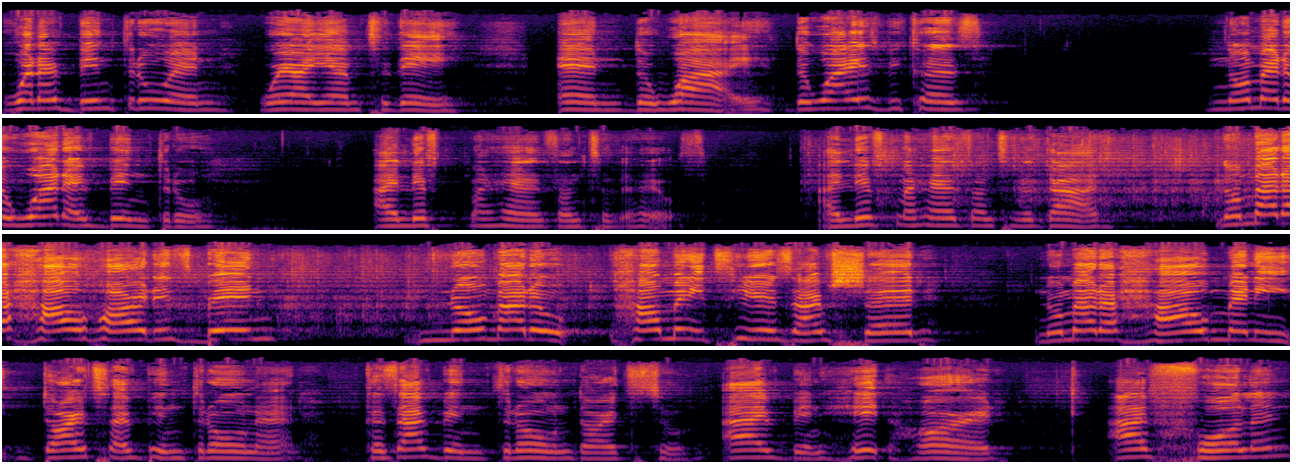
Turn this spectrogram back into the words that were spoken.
what I've been through and where I am today, and the why. The why is because no matter what I've been through, I lift my hands onto the hills. I lift my hands onto the God. No matter how hard it's been, no matter how many tears I've shed, no matter how many darts I've been thrown at, because I've been thrown darts too. I've been hit hard. I've fallen,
